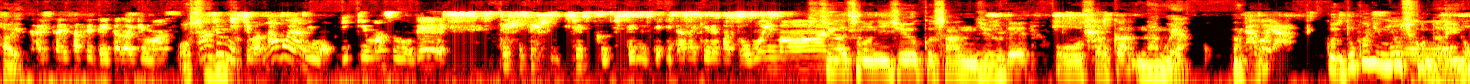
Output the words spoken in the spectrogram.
はい。開催させていただきます。あそう30日は名古屋にも行きますので、ぜひぜひチェックしてみていただければと思います。7月の29、30で、大阪、名古屋。名古屋。これどこに申し込んだらいいの？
